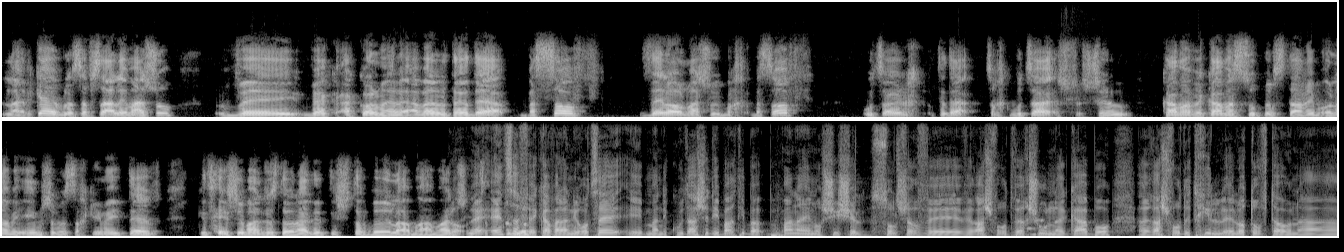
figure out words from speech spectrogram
להרכב, לספסל, למשהו, ו... והכל מאלה. אבל אתה יודע, בסוף, זה לא על משהו, בסוף הוא צריך, אתה יודע, צריך קבוצה של כמה וכמה סופרסטארים עולמיים שמשחקים היטב, כדי שמנצ'סטר יונייטד תשתווה למעמד לא, אין ספק, אבל אני רוצה, אה, מהנקודה שדיברתי בפן האנושי של סולשר ורשפורד ואיך שהוא נגע בו, הרי רשפורד התחיל אה, לא טוב את העונה,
